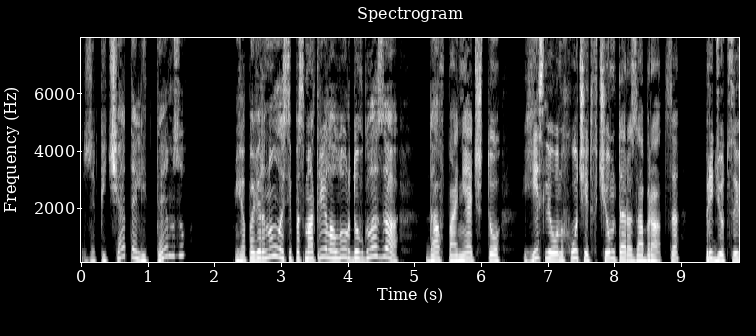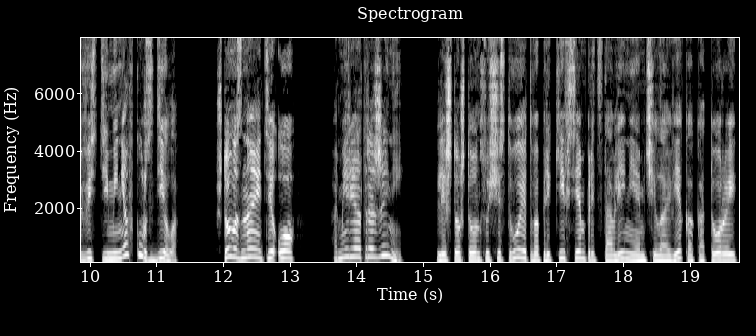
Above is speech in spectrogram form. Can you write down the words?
«Запечатали Темзу?» Я повернулась и посмотрела лорду в глаза, дав понять, что если он хочет в чем-то разобраться — Придется ввести меня в курс дела. Что вы знаете о... о мире отражений? Лишь то, что он существует вопреки всем представлениям человека, который...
